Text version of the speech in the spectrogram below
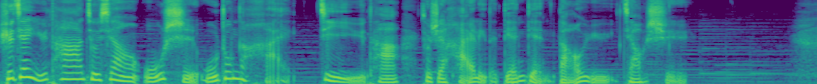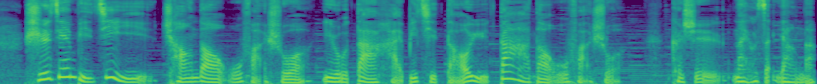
时间于他就像无始无终的海。记忆于他，就是海里的点点岛屿礁石。时间比记忆长到无法说，一如大海比起岛屿大到无法说。可是那又怎样呢？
